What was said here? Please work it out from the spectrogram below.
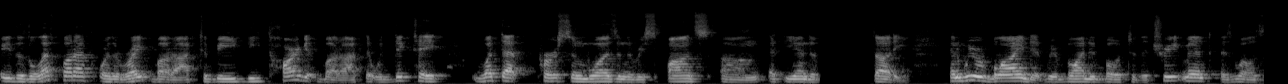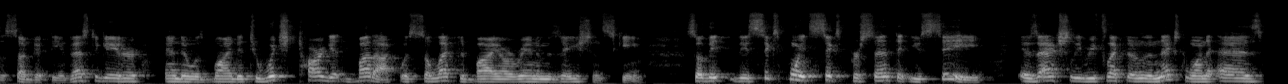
either the left buttock or the right buttock to be the target buttock that would dictate what that person was in the response um, at the end of the study. And we were blinded. We were blinded both to the treatment as well as the subject, the investigator, and it was blinded to which target buttock was selected by our randomization scheme. So the, the 6.6% that you see is actually reflected on the next one as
